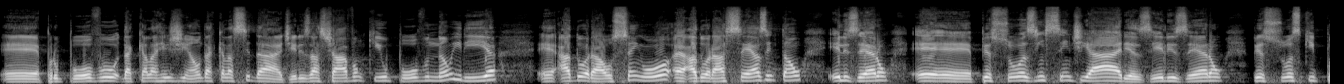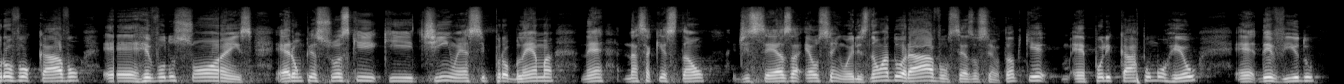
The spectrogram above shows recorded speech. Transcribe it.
é, para o povo daquela região, daquela cidade. Eles achavam que o povo não iria é, adorar o Senhor, é, adorar César, então eles eram é, pessoas incendiárias, eles eram pessoas que provocavam é, revoluções, eram pessoas que, que tinham esse problema né, nessa questão de César é o Senhor. Eles não adoravam César o Senhor, tanto que é, Policarpo morreu devido a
